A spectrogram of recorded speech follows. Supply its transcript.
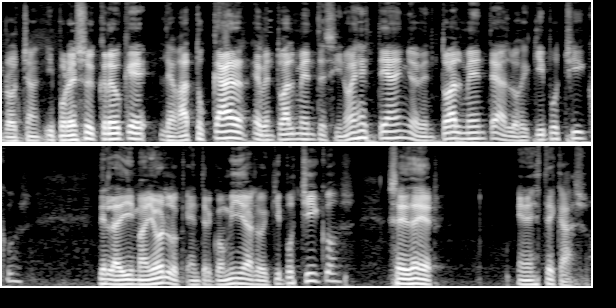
Rocha. Y por eso creo que le va a tocar eventualmente, si no es este año, eventualmente a los equipos chicos de la D mayor, lo que- entre comillas, los equipos chicos, ceder en este caso.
